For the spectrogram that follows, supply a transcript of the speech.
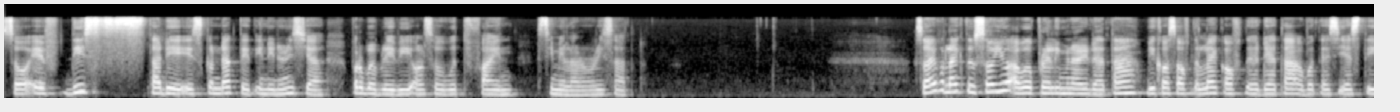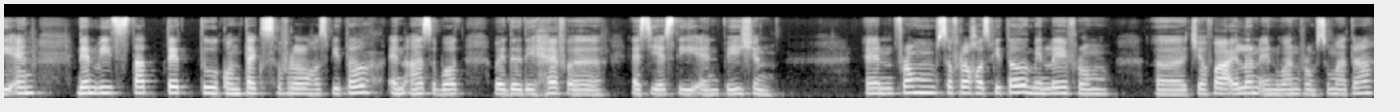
So if this study is conducted in Indonesia, probably we also would find similar result. So I would like to show you our preliminary data because of the lack of the data about SGSTN. Then we started to contact several hospitals and ask about whether they have a SGSTN patient. And from several hospitals, mainly from uh, Java Island and one from Sumatra,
